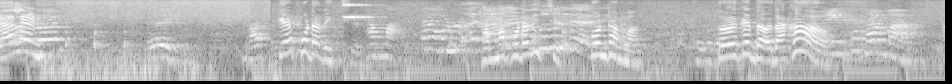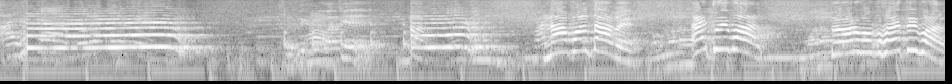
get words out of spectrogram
ট্যালেন্ট কে ফোটা দিচ্ছে? ঠাম্মা। ফোটা দিচ্ছে? কোন ঠাম্মা? তোকে দাও দেখাও। না বলতে হবে। এই তুই বল। তুই ওর হয়ে তুই বল।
